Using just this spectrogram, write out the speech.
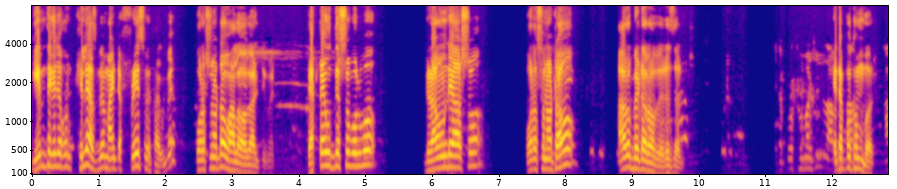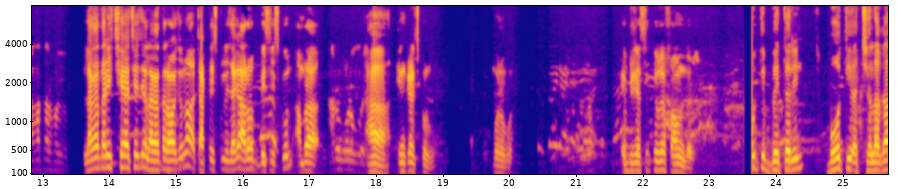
গেম থেকে যখন খেলে আসবে মাইন্ডটা ফ্রেশ হয়ে থাকবে পড়াশোনাটাও ভালো হবে আলটিমেট একটাই উদ্দেশ্য বলব গ্রাউন্ডে আসো পড়াশোনাটাও আরও বেটার হবে রেজাল্ট এটা প্রথমবার। লাগাতার ইচ্ছে আছে যে লাগাতার হওয়ার জন্য চারটে স্কুলের জায়গায় আরও বেশি স্কুল আমরা করে। হ্যাঁ এনকারেজ করব। বরাবর এফডিটিআরসি স্কুলের ফাউন্ডার बहुत ही बेहतरीन बहुत ही अच्छा लगा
